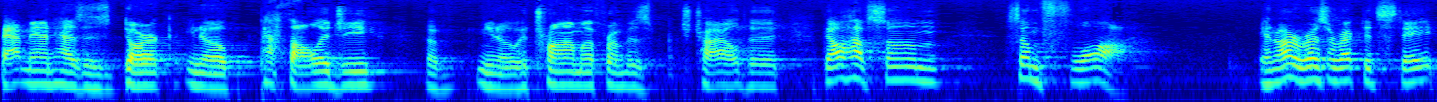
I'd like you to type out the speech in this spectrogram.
Batman has his dark, you know, pathology of, you know, a trauma from his childhood. They all have some, some flaw. In our resurrected state,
